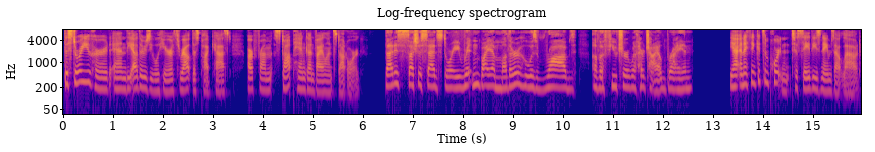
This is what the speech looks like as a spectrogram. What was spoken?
The story you heard and the others you will hear throughout this podcast are from stophandgunviolence.org. That is such a sad story written by a mother who was robbed of a future with her child, Brian. Yeah, and I think it's important to say these names out loud.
